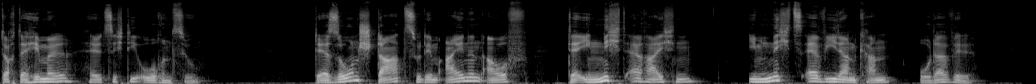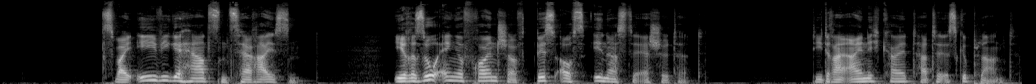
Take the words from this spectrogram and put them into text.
Doch der Himmel hält sich die Ohren zu. Der Sohn starrt zu dem einen auf, der ihn nicht erreichen, ihm nichts erwidern kann oder will. Zwei ewige Herzen zerreißen, ihre so enge Freundschaft bis aufs Innerste erschüttert. Die Dreieinigkeit hatte es geplant.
